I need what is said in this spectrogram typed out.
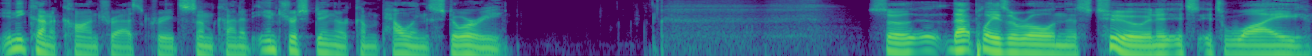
Any kind of contrast creates some kind of interesting or compelling story. So uh, that plays a role in this too, and it's it's why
